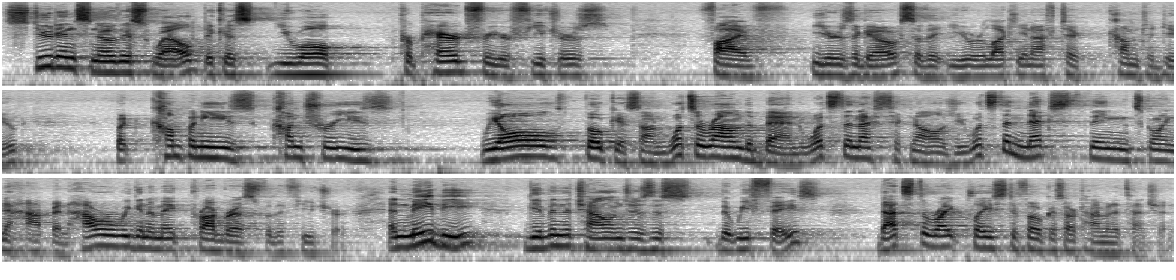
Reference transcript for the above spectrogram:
Students know this well because you all prepared for your futures five years ago so that you were lucky enough to come to Duke. But companies, countries, we all focus on what's around the bend, what's the next technology, what's the next thing that's going to happen, how are we going to make progress for the future. And maybe, given the challenges this, that we face, that's the right place to focus our time and attention.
